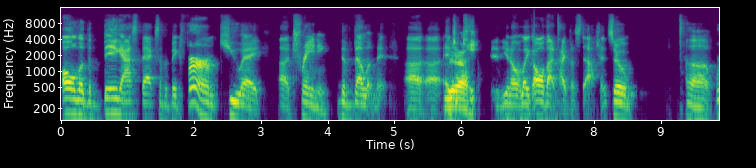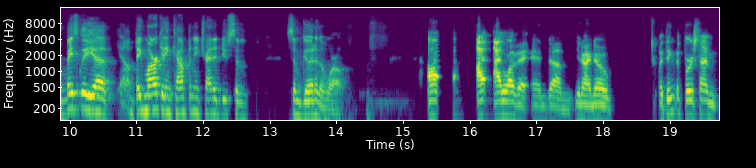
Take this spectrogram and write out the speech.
all of the big aspects of a big firm, QA, uh, training, development, uh, uh, education, yeah. you know, like all that type of stuff. And so uh, we're basically a, you know, a big marketing company trying to do some some good in the world. I I, I love it, and um, you know, I know. I think the first time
